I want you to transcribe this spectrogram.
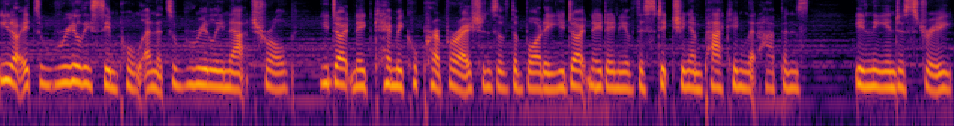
You know, it's really simple and it's really natural. You don't need chemical preparations of the body. You don't need any of the stitching and packing that happens in the industry.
